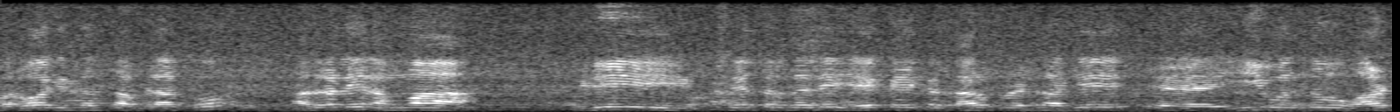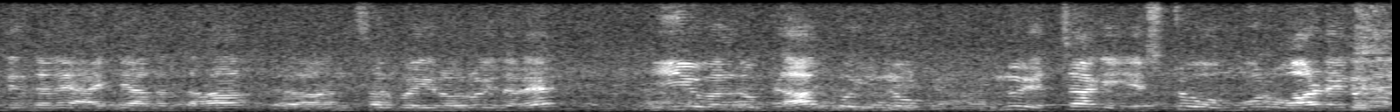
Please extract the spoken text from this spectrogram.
ಪರವಾಗಿದ್ದಂಥ ಬ್ಲಾಕು, ಅದರಲ್ಲಿ ನಮ್ಮ ಇಡೀ ಕ್ಷೇತ್ರದಲ್ಲಿ ಏಕೈಕ ಕಾರ್ಪೊರೇಟರ್ ಆಗಿ ಈ ಒಂದು ವಾರ್ಡ್ನಿಂದನೇ ಆಯ್ಕೆ ಆದಂತಹ ಅನ್ಸರ್ ಬೈರವರು ಇದ್ದಾರೆ. ಈ ಒಂದು ಬ್ಲಾಕ್ ಇನ್ನೂ ಇನ್ನೂ ಹೆಚ್ಚಾಗಿ ಎಷ್ಟು ಮೂರು ವಾರ್ಡ್ ಏನಿದೆ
